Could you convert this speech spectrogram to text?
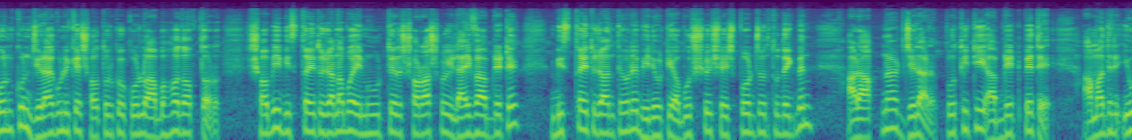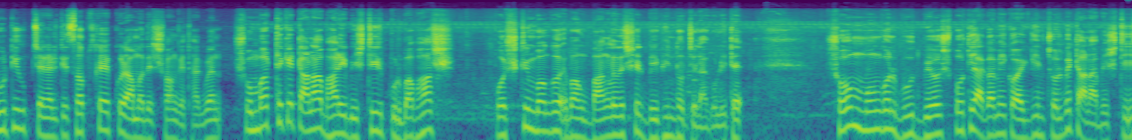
কোন কোন জেলাগুলিকে সতর্ক করল আবহাওয়া দপ্তর। সবই বিস্তারিত জানাব এই মুহূর্তের সরাসরি লাইভ আপডেটে বিস্তারিত জানতে হলে ভিডিওটি অবশ্যই শেষ পর্যন্ত দেখবেন। আর আপনার জেলার প্রতিটি আপডেট পেতে আমাদের ইউটিউব চ্যানেলটি সাবস্ক্রাইব করে আমাদের সঙ্গে থাকবেন। সোমবার থেকে টানা ভারী বৃষ্টির পূর্বাভাস পশ্চিমবঙ্গ এবং বাংলাদেশের বিভিন্ন জেলাগুলিতে। সোম, মঙ্গল, বুধ, বৃহস্পতি আগামী কয়েকদিন চলবে টানা বৃষ্টি।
